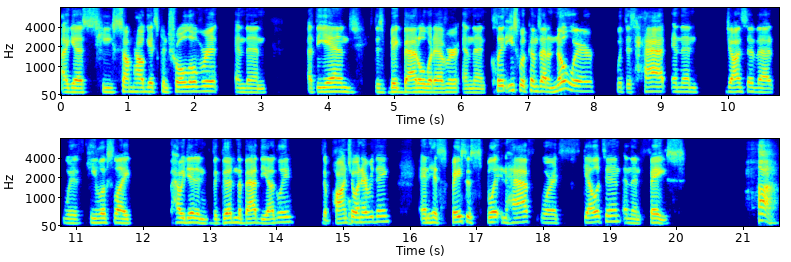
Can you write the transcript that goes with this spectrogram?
I guess he somehow gets control over it, and then at the end, this big battle, whatever, and then Clint Eastwood comes out of nowhere with this hat, and then John said that with he looks like how he did in The Good and the Bad, the Ugly, the poncho and everything, and his face is split in half where it's skeleton and then face, Ha!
